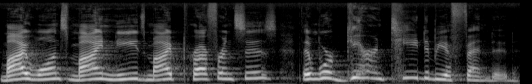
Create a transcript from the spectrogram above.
my wants, my needs, my preferences, then we're guaranteed to be offended.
